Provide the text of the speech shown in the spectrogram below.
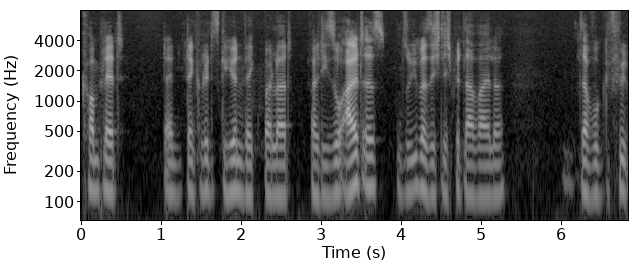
komplett dein, dein komplettes Gehirn wegböllert, weil die so alt ist und so übersichtlich mittlerweile. Da, wo gefühl,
